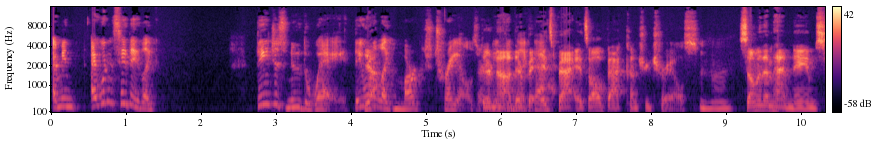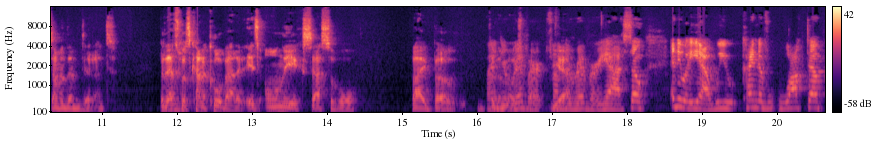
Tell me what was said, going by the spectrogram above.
i mean i wouldn't say they like they just knew the way they Yeah. weren't like marked trails or They're not. They're like ba- it's back. It's all backcountry trails. hmm Some of them had names, some of them didn't. But that's Mhm. what's kind of cool about it. It's only accessible by boat. by for the the, most river part. from Yeah. the river yeah so anyway yeah we kind of walked up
